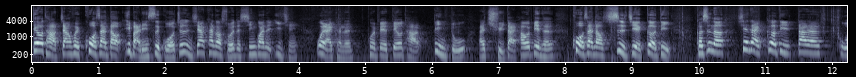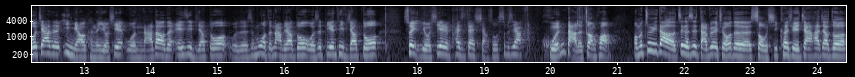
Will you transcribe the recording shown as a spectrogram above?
Delta 将会扩散到一百零四国，就是你现在看到所谓的新冠的疫情，未来可能会被 Delta 病毒来取代，它会变成扩散到世界各地。可是呢，现在各地当然国家的疫苗可能有些我拿到的 A Z 比较多，我的是莫德纳比较多，我是 B N T 比较多，所以有些人开始在想说，是不是要混打的状况？我们注意到这个是 WHO 的首席科学家，他叫做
